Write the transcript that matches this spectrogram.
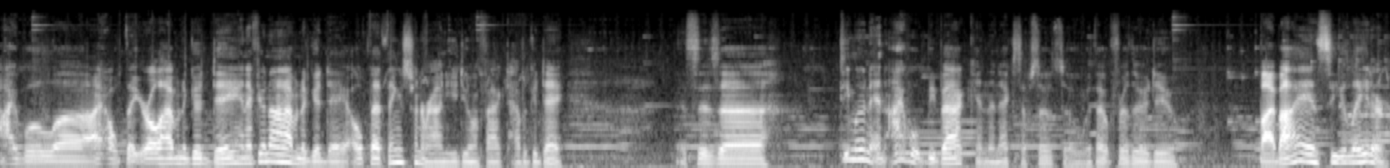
I will, uh, I hope that you're all having a good day, and if you're not having a good day, I hope that things turn around, you do in fact have a good day. This is, uh, De-Moon, and I will be back in the next episode, so without further ado, bye-bye, and see you later.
